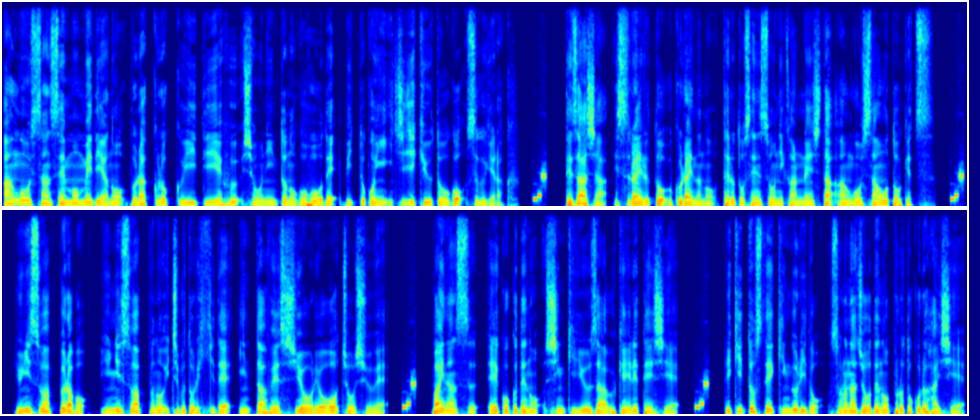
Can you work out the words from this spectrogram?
暗号資産専門メディアのブラックロック ETF 承認との誤報でビットコイン一時急騰後すぐ下落。テザー社イスラエルとウクライナのテロと戦争に関連した暗号資産を凍結ユニスワップラボユニスワップの一部取引でインターフェース使用料を徴収へバイナンス英国での新規ユーザー受け入れ停止へリキッドステーキングリド、ソラナ上でのプロトコル廃止へ。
